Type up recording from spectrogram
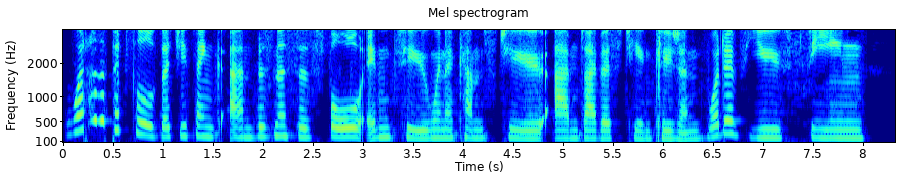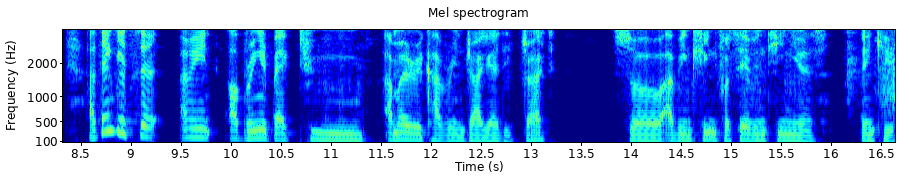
What are the pitfalls that you think um, businesses fall into when it comes to um, diversity inclusion? What have you seen? I think it's a, I mean, I'll bring it back to, I'm a recovering drug addict, right? So I've been clean for 17 years. Thank you.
